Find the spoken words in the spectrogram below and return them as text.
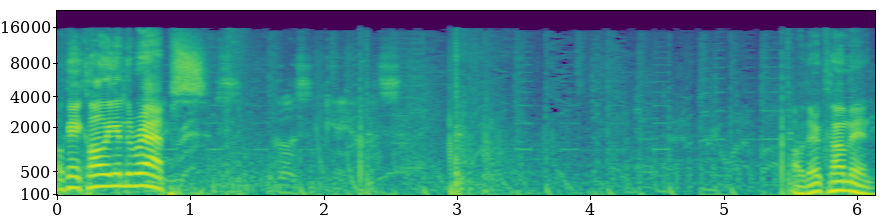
Okay, calling in the raps. Oh, they're coming.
